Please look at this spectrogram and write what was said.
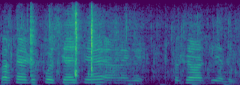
কষে অনেকে মাছ দিয়ে দেবো।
